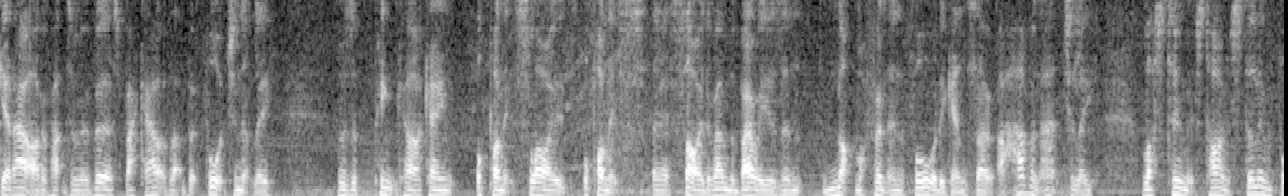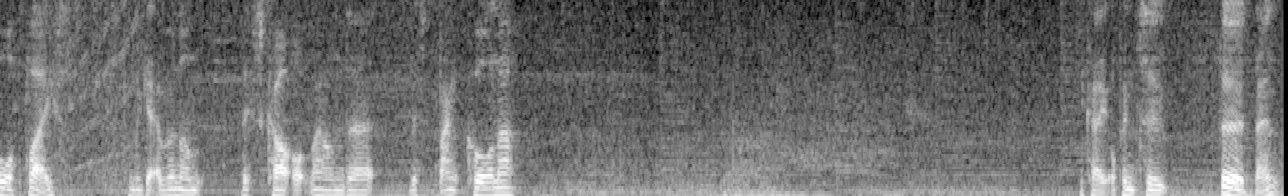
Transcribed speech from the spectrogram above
get out. I'd have had to reverse back out of that but fortunately there was a pink car came up on its slide, up on its uh, side around the barriers and knocked my front end forward again. So I haven't actually lost too much time. Still in fourth place. Can we get a run on this car up round uh, this bank corner? Okay, up into third then.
